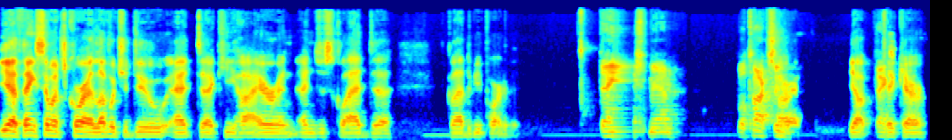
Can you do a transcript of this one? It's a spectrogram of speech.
Yeah, thanks so much, Corey. I love what you do at uh, KeyHire, and and just glad to glad to be part of it. Thank you, man. We'll talk soon. All right. Yep. Thanks. Take care.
